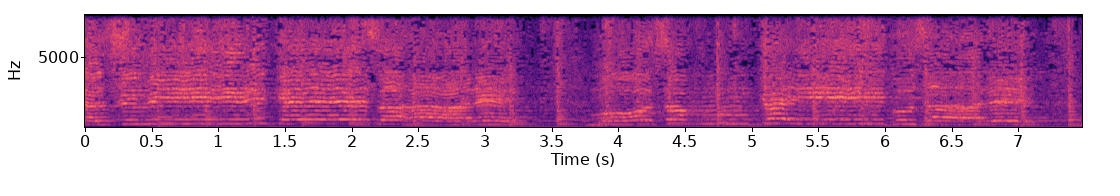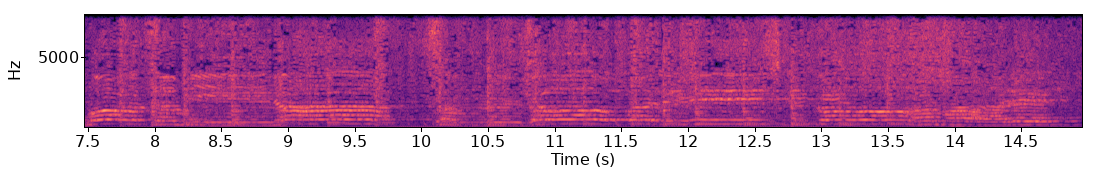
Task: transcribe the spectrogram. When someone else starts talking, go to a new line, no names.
तस्वीर के सहारे मौसम कई गुजारे।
